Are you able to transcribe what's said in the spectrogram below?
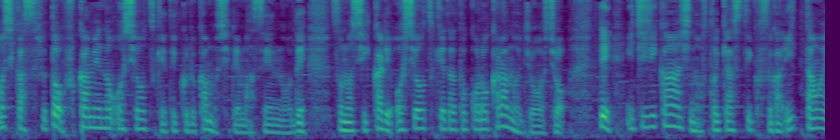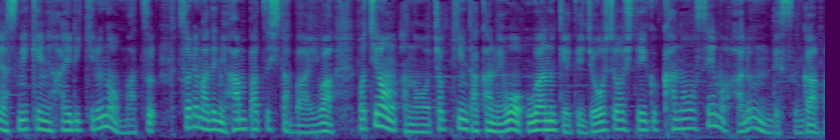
もしかすると深めの押しをつけてくるかもしれませんので、そのしっかり押しをつけたところからの上昇。で、1時間足のストキャスティクスが一旦は安値圏に入りきるのを待つ。それまでに反発した場合は、もちろん、あの、直近高値を上抜けて上昇していく可能性もあるんですが、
